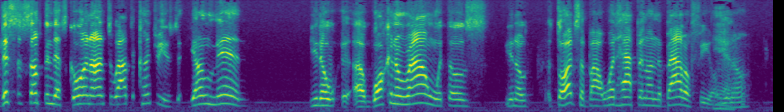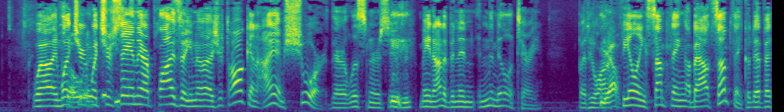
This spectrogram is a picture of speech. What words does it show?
this is something that's going on throughout the country. Is young men, you know, uh, walking around with those, you know, thoughts about what happened on the battlefield. Yeah. You know. Well, and what so, you're what you're saying there applies, though. You know, as you're talking, I am sure there are listeners who mm-hmm. may not have been in, in the military but who are yeah. feeling something about something. Could have a,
